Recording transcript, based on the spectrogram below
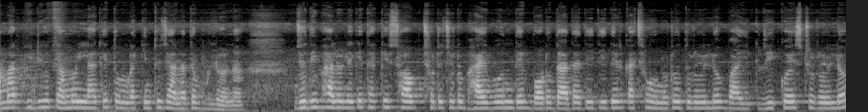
আমার ভিডিও কেমন লাগে তোমরা কিন্তু জানাতে ভুলো না। যদি ভালো লেগে থাকে, সব ছোট ছোট ভাই বোনদের বড় দাদা দিদিদের কাছে অনুরোধ রইল বা রিকোয়েস্ট রইল,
